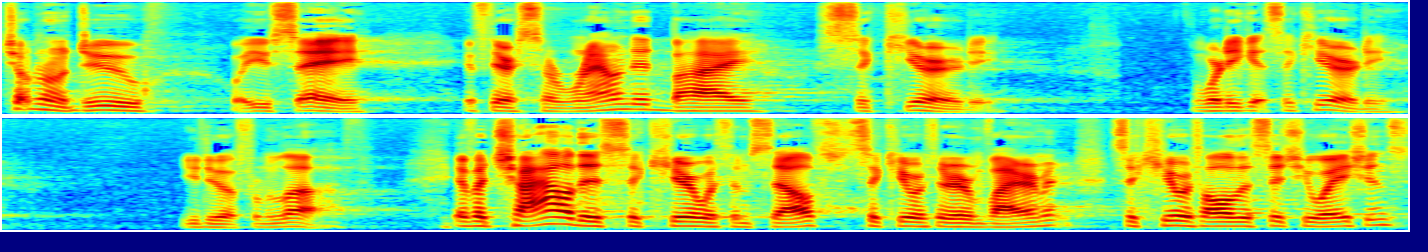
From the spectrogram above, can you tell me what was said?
Children will do what you say if they're surrounded by security. Where do you get security? You do it from love. If a child is secure with himself, secure with their environment, secure with all the situations,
